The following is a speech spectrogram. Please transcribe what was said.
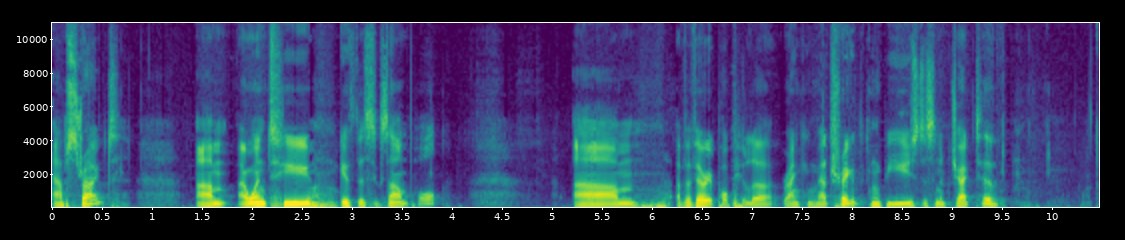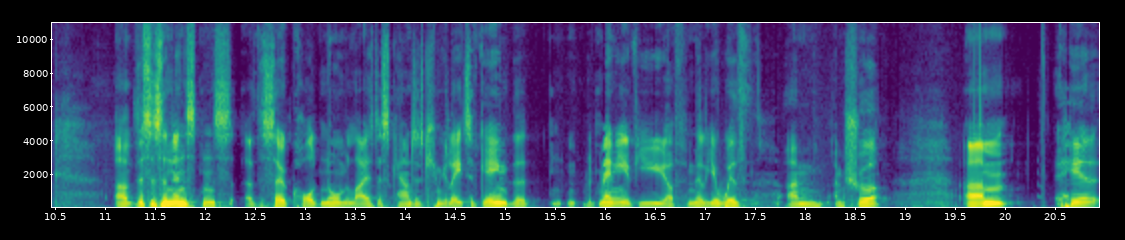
abstract, um, I want to give this example um, of a very popular ranking metric that can be used as an objective. Uh, this is an instance of the so-called normalized discounted cumulative gain that, that, many of you are familiar with, I'm, I'm sure. Um, here,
